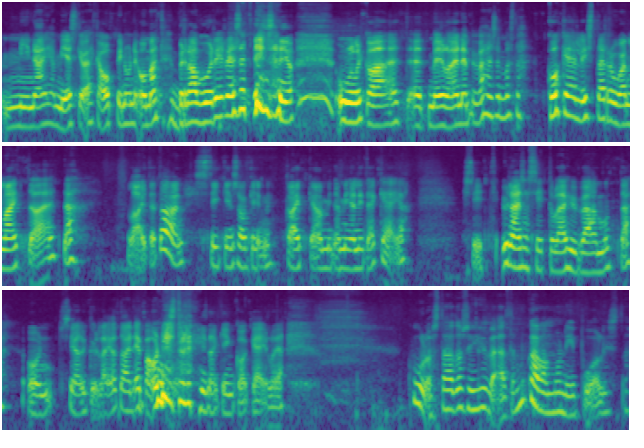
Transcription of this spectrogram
minä ja mieskin on ehkä oppinut ne omat bravuurireseptinsä jo ulkoa. Että et meillä on enemmän vähän semmoista kokeellista ruoanlaittoa, että laitetaan sikin sokin kaikkea, mitä mieli tekee. Ja sit, yleensä siitä tulee hyvää, mutta on siellä kyllä jotain epäonnistuneitakin kokeiluja. Kuulostaa tosi hyvältä, mukavan monipuolista.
